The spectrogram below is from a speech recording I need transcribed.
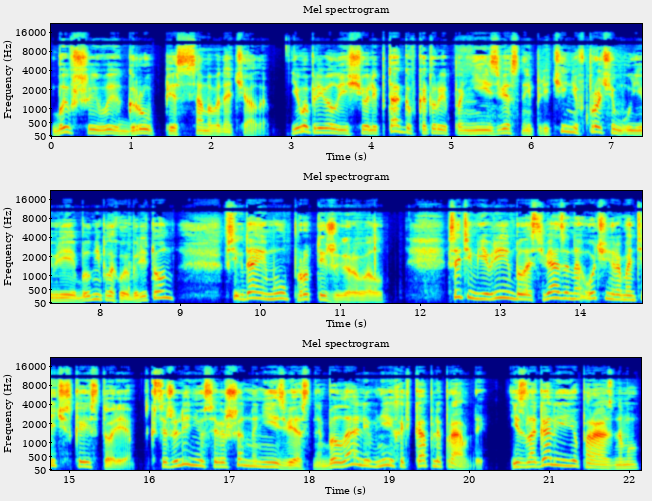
бывший в их группе с самого начала. Его привел еще Лептагов, который по неизвестной причине, впрочем, у еврея был неплохой баритон, всегда ему протежировал. С этим евреем была связана очень романтическая история. К сожалению, совершенно неизвестно, была ли в ней хоть капля правды. Излагали ее по-разному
